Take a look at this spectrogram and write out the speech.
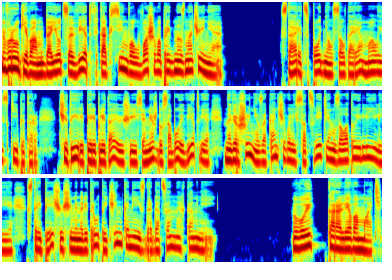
В руки вам дается ветвь как символ вашего предназначения. Старец поднял с алтаря малый скипетр. Четыре переплетающиеся между собой ветви на вершине заканчивались соцветием золотой лилии с трепещущими на ветру тычинками из драгоценных камней. «Вы — королева-мать».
